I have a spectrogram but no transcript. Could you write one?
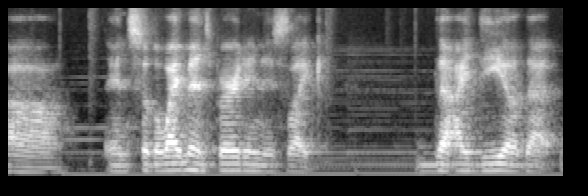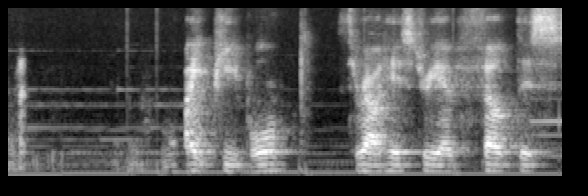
uh, and so the white man's burden is like the idea that white people throughout history have felt this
